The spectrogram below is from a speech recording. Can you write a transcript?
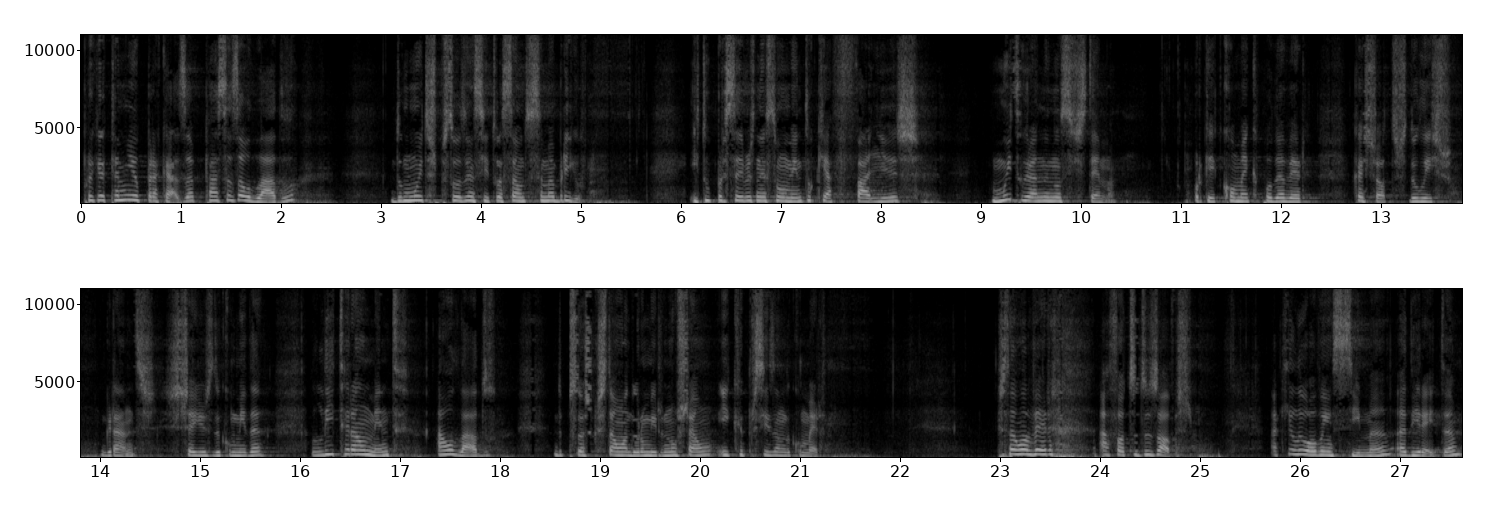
Porque a caminho para casa passas ao lado de muitas pessoas em situação de sem-abrigo. E tu percebes nesse momento que há falhas muito grandes no sistema. Porque como é que pode haver caixotes de lixo grandes, cheios de comida, literalmente ao lado de pessoas que estão a dormir no chão e que precisam de comer. Estão a ver a foto dos ovos. Aquele ovo em cima, à direita,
